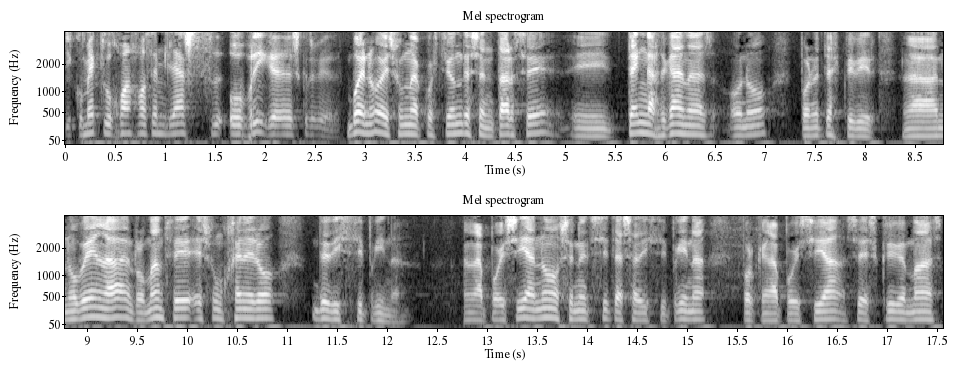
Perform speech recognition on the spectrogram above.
E como é que Juan José Milhas se obriga a escrever? Bueno, es una cuestión de sentarse y tengas ganas o no, ponerte a escribir. La novela, el romance, es un género de disciplina. En la poesía no se necesita esa disciplina porque en la poesía se escribe más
